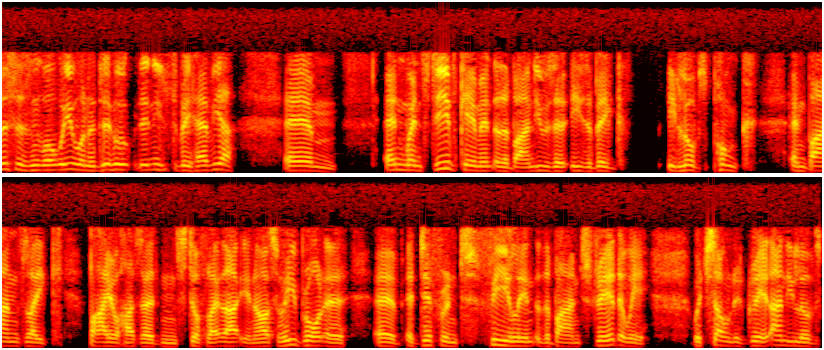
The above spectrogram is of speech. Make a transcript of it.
"This isn't what we want to do. It needs to be heavier." Um, and when Steve came into the band, he was a he's a big he loves punk and bands like Biohazard and stuff like that, you know. So he brought a a, a different feel into the band straight away, which sounded great. And he loves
